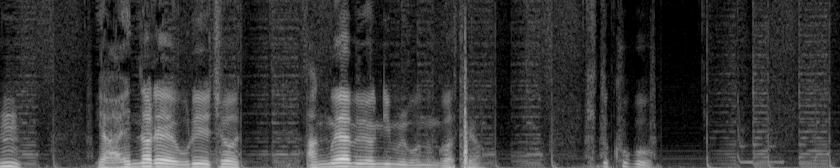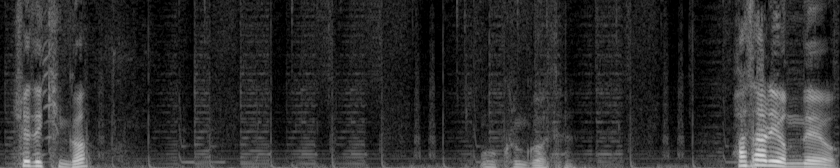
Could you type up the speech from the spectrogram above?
음, 야 옛날에 우리 저 악마야 명님을 보는 것 같아요. 키도 크고 최대 키인가? 오 그런 것 같아. 화살이 없네요.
